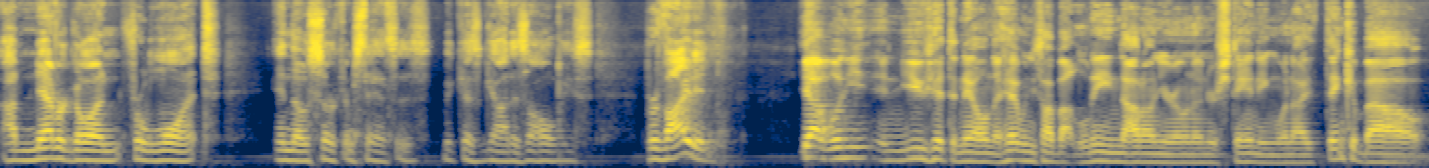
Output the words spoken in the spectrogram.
I've never gone for want in those circumstances because God has always provided. Yeah, well, you, and you hit the nail on the head when you talk about lean not on your own understanding. When I think about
